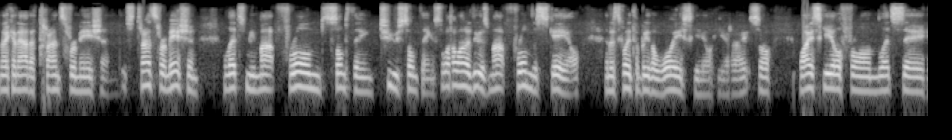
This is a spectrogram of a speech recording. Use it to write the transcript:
and I can add a transformation. This transformation lets me map from something to something. So what I want to do is map from the scale, and it's going to be the Y scale here, right? So Y scale from, let's say,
